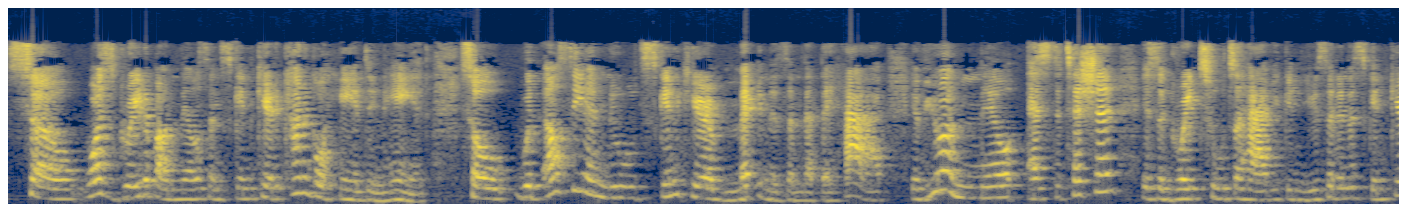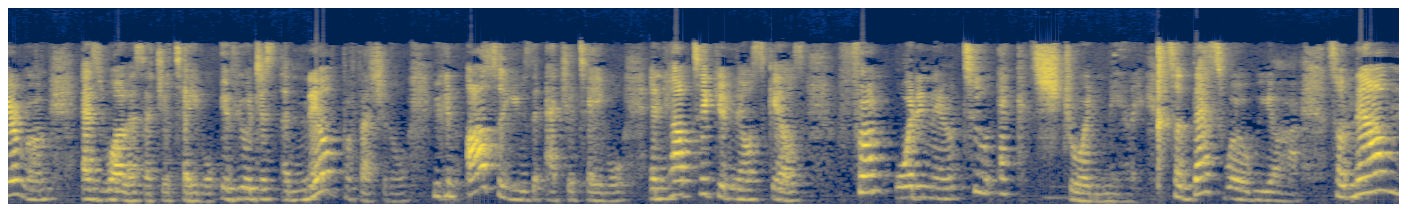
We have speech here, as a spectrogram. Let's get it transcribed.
So what's great about nails and skincare, they kind of go hand in hand. So with LCN new skincare mechanism that they have, if you're a nail esthetician, it's a great tool to have. You can use it in the skincare room as well as at your table. If you're just a nail professional, you can also use it at your table and help take your nail skills from ordinary to extraordinary. So that's where we are. So now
